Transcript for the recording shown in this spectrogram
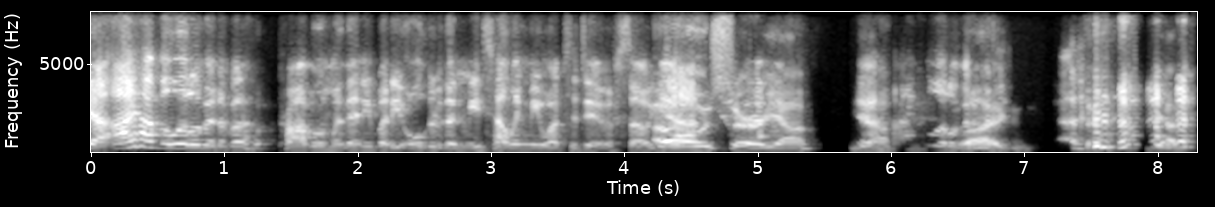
Yeah, I have a little bit of a problem with anybody older than me telling me what to do. So yeah, oh sure yeah yeah, yeah I'm a little bit. Well, I- that- yeah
